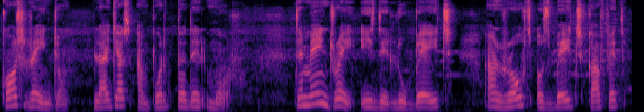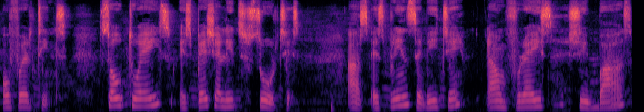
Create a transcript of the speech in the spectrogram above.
Coast Region, playas and Puerto del Morro. The main trade is the Blue Beach and rows of beach cafes offer things. Southways especially searches as spring ceviche and fresh shibas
